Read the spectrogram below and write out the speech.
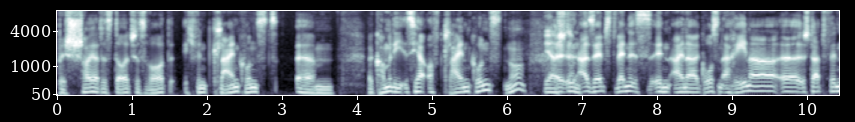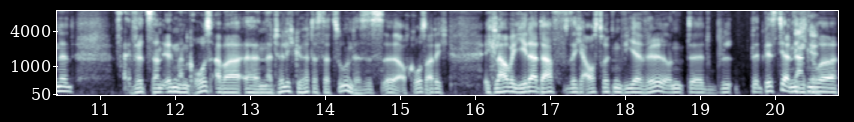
bescheuertes deutsches Wort. Ich finde Kleinkunst, ähm, weil Comedy ist ja oft Kleinkunst, ne? Ja, stimmt. Äh, selbst wenn es in einer großen Arena äh, stattfindet, wird es dann irgendwann groß, aber äh, natürlich gehört das dazu und das ist äh, auch großartig. Ich glaube, jeder darf sich ausdrücken, wie er will und äh, du bist ja nicht Danke. nur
